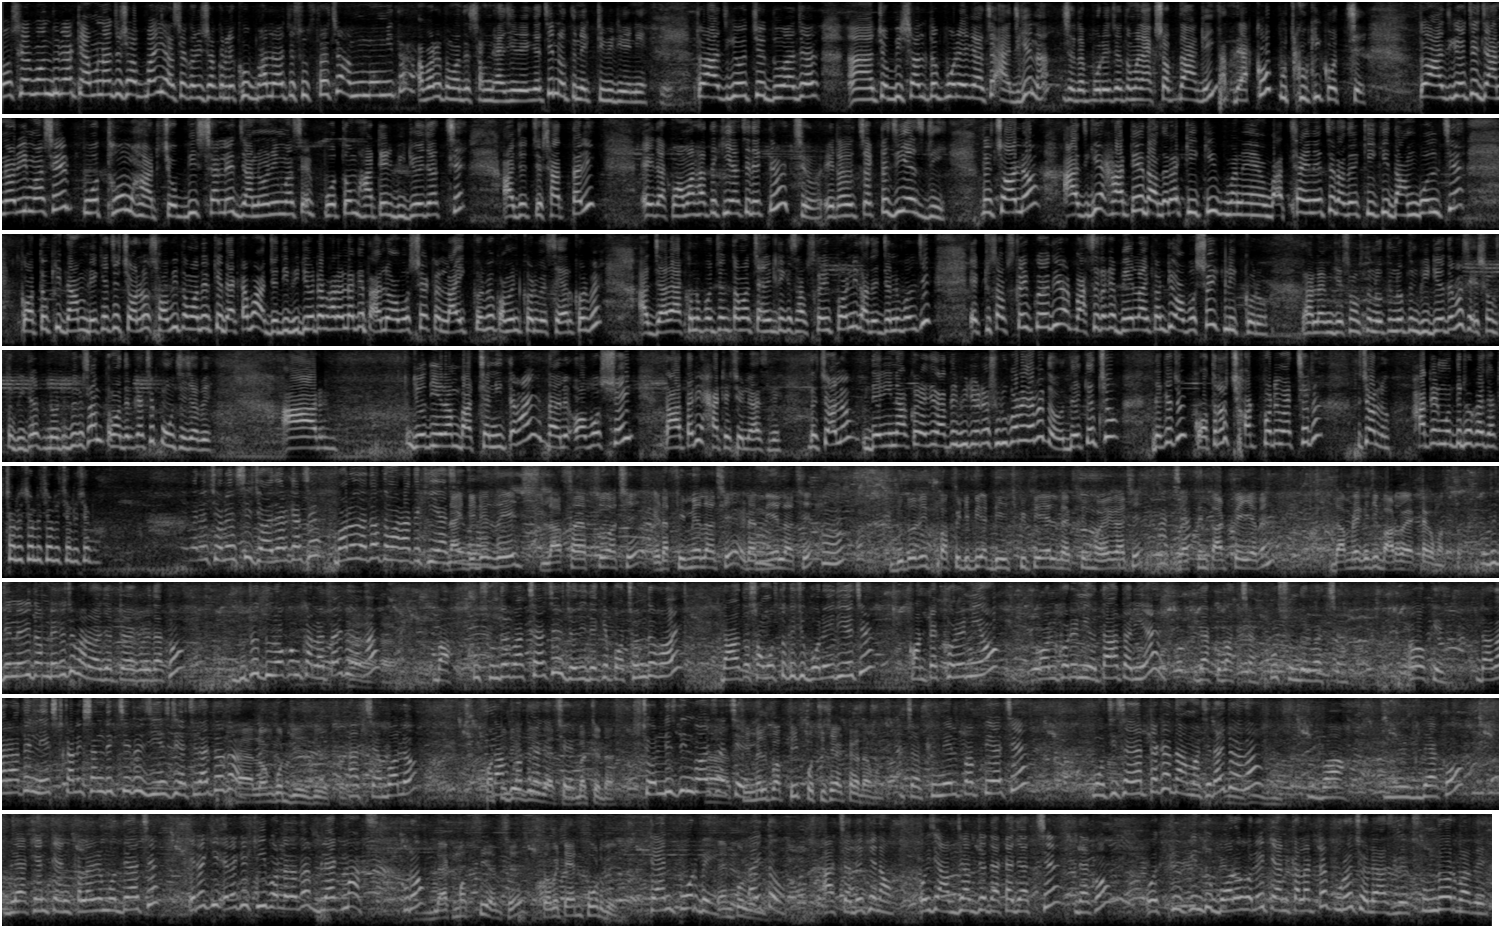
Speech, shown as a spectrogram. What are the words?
নমস্কার বন্ধুরা, কেমন আছো সবাই? আশা করি সকলে খুব ভালো আছো, সুস্থ আছো। আমি মৌমিতা, আবারও তোমাদের সামনে হাজির হয়ে গেছি নতুন একটি ভিডিও নিয়ে। তো আজকে হচ্ছে দু হাজার চব্বিশ সাল তো পড়ে গেছে। আজকে না, সেটা পড়েছে তোমার এক সপ্তাহ আগেই। দেখো পুচকু কি করছে। তো আজকে হচ্ছে জানুয়ারি মাসের প্রথম হাট, চব্বিশ সালের জানুয়ারি মাসের প্রথম হাটের ভিডিও যাচ্ছে। আজ হচ্ছে সাত তারিখ। এই দেখো, আমার হাতে কি আছে দেখতে পাচ্ছ? এটা হচ্ছে একটা জিএসডি তো চলো, আজকে হাটে দাদারা কি কি মানে বাচ্চা এনেছে, তাদের কি কি দাম বলছে কত কি দাম রেখেছে, চলো সবই তোমাদেরকে দেখাবো। আর যদি ভিডিওটা ভালো লাগে, তাহলে অবশ্যই একটা লাইক করবে কমেন্ট করবে শেয়ার করবে। আর যারা এখনও পর্যন্ত আমার চ্যানেলটিকে সাবস্ক্রাইব করেনি, তাদের জন্য বলছি, একটু সাবস্ক্রাইব করে দিও, আর পাশে থাকে বেল আইকনটি অবশ্যই ক্লিক করো। তাহলে আমি যে সমস্ত নতুন নতুন ভিডিও দেবো, সেই সমস্ত ভিডিওর নোটিফিকেশান তোমাদের কাছে পৌঁছে যাবে। আর যদি এরম বাচ্চা নিতে হয় তাহলে অবশ্যই তাড়াতাড়ি হাটে চলে আসবে। তো চলো দেরি না করে আজকে রাতের ভিডিওটা শুরু করা যাবে তো? দেখেছ? দেখেছ কতটা ছট পড়ে বাচ্চাটা? তো চলো হাটের মধ্যে ঢোকা যাক। চলো চলো চলো চলো চলো। এবারে চলে এসেছি জয়দার কাছে। বলো দাদা তোমার হাতে কি আছে? ডেজ এজ লাসা অ্যাপসো আছে এটা ফিমেল আছে এটা মেল আছে। দুটোরই পাপিডিপি আর ডিএইচপিপিএল ভ্যাকসিন হয়ে গেছে। আচ্ছা। ভ্যাকসিন কার্ড পেয়ে যাবেন। দাম রেখেছি বারো হাজার টাকা মাত্র। দুজনেরই দাম রেখেছো বারো হাজার টাকা করে দেখো। দুটো দু রকম কালার তাই তো দাদা? বাহ খুব সুন্দর বাচ্চা আছে যদি দেখে পছন্দ হয় দাদা তো সমস্ত কিছু বলেই দিয়েছে। কন্ট্যাক্ট করে নিও কল করে নিও তাড়াতাড়ি হ্যাঁ? দেখো বাচ্চা খুব সুন্দর বাচ্চা। ওকে দাদার হাতে নেক্সট কালেকশন দেখছি একটা জিএসডি আছে তাই তো দাদা? হ্যাঁ জিএসডি আছে। আচ্ছা বলো দাম কত এজ বাচ্চাটা চল্লিশ দিন বয়স আছে। ফিমেল পাপ্পি পঁচিশ হাজার টাকা দাম আচ্ছা ফিমেল পাপ্পি আছে পঁচিশ হাজার টাকা দাম আছে তাই তো দাদা? বাহ দেখো ব্ল্যাক অ্যান্ড ট্যান কালারের মধ্যে আছে। এটা কি এটাকে কি বলে দাদা? ব্ল্যাক মার্কস পুরো? ব্ল্যাক মাক্সই আছে তবে ট্যান পড়বে। ট্যান পড়বে? তাই তো? আচ্ছা দেখে নাও। ওই যে আবজা আবজা দেখা যাচ্ছে দেখো। ও একটু কিন্তু বড় হলেই ট্যান কালারটা পুরো চলে আসবে সুন্দরভাবে।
